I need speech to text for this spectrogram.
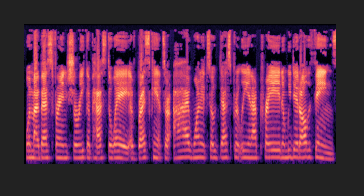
when my best friend Sharika passed away of breast cancer. I wanted so desperately and I prayed and we did all the things,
